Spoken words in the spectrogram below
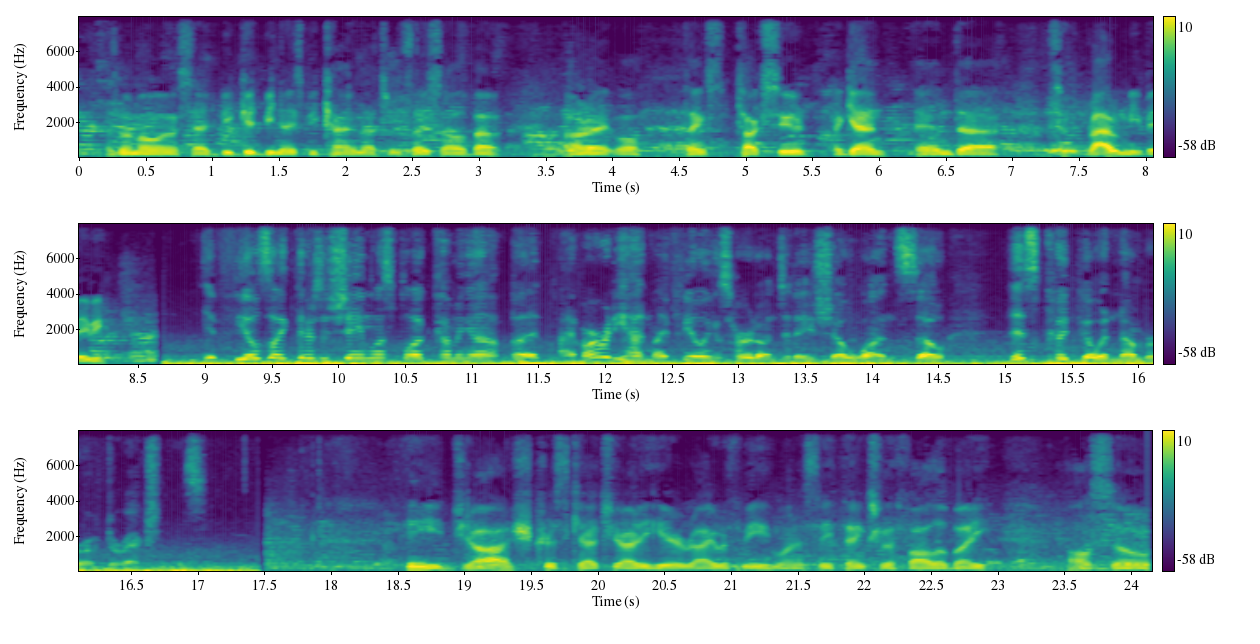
As my mom always said, be good, be nice, be kind. That's what life's all about. All right, well, thanks. Talk soon again, and uh, ride with me, baby. It feels like there's a shameless plug coming up, but I've already had my feelings hurt on today's show once, so this could go a number of directions. Hey Josh, Chris Cacciati here. Ride with me. Want to say thanks for the follow, buddy. Also,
